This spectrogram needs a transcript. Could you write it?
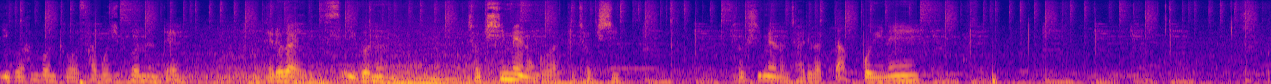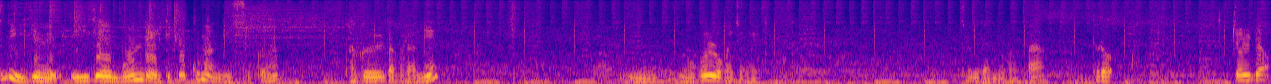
이거 한 번 더 사고 싶었는데 데려가야 되겠어. 이거는 적심해 놓은 것 같아. 적심. 적심해 놓은 자리가 딱 보이네. 근데 이게 이게 뭔데 이렇게 조그만 게 있을까? 다글다글하니? 음, 요걸로 가져가야 되겠다. 저기다 놓아봐. 들어. 쫄병.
